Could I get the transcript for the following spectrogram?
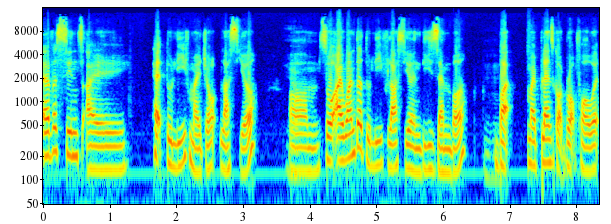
ever since I had to leave my job last year. Yeah. Um, so I wanted to leave last year in December, Mhm. but my plans got brought forward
